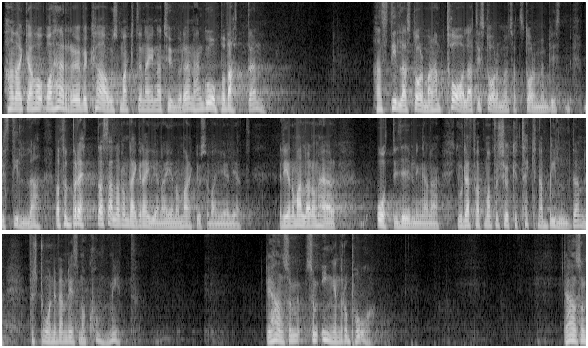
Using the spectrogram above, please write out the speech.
Han verkar vara herre över kaosmakterna i naturen. Han går på vatten. Han stillar stormar, han talar till stormen så att stormen blir, blir stilla. Varför berättas alla de där grejerna genom Markusevangeliet? Eller genom alla de här återgivningarna? Jo, därför att man försöker teckna bilden. Förstår ni vem det är som har kommit? Det är han som, som ingen rår på. Det är han som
